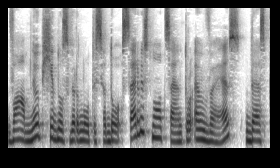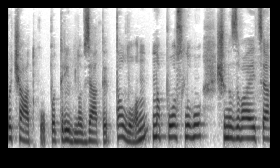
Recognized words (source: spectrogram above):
вам необхідно звернутися до сервісного центру МВС, де спочатку потрібно взяти талон на послугу, що називається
